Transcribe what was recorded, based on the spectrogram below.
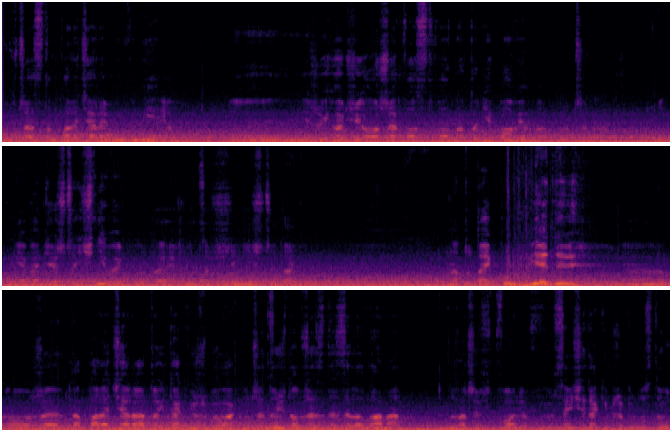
wówczas tą paleciarę mi wymienią. Yy, Jeżeli chodzi o szefostwo, no to nie powiem, no kurczę, no, będzie szczęśliwy, kurde, jeżeli coś się niszczy, tak. No tutaj pół biedy, yy, no, że ta paleciara to i tak już była, kurczę, dość dobrze zdezelowana. To znaczy w, w sensie takim, że po prostu yy,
